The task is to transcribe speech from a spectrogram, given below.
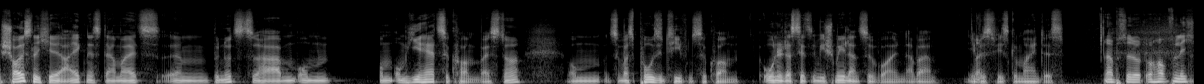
scheußliche Ereignis damals ähm, benutzt zu haben, um, um, um hierher zu kommen, weißt du? Um zu was Positivem zu kommen. Ohne das jetzt irgendwie schmälern zu wollen, aber ihr wisst, wie es gemeint ist. Absolut. Und hoffentlich,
